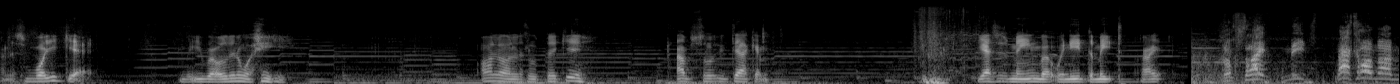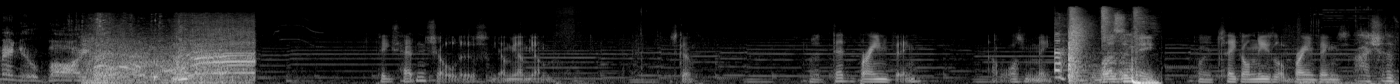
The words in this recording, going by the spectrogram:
And this is what you get. Me rolling away. Hello, little piggy. Absolutely deck him. Yes, it's mean, but we need the meat, right? Looks like meat's back on the menu, boys. Pig's head and shoulders. Yum, yum, yum. Let's go. It was a dead brain thing. That wasn't me. Wasn't me. I'm gonna take on these little brain things. I should have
